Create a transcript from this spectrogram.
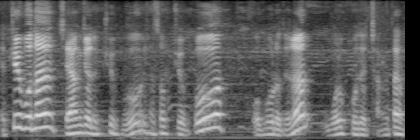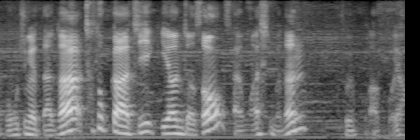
네, 큐브는 재앙전 큐브, 자석 큐브, 오버로드는 월코드 장단 공중에다가 차속까지 끼얹어서 사용하시면 좋을 것 같고요.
